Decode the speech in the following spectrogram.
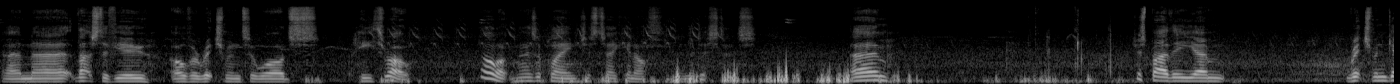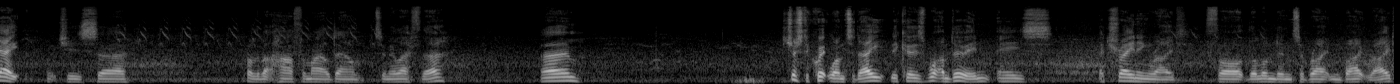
and uh, that's the view over Richmond towards Heathrow. Oh look, there's a plane just taking off in the distance. Um, just by the um, Richmond Gate, which is uh, probably about half a mile down to my left there. Um, it's just a quick one today because what I'm doing is a training ride for the London to Brighton bike ride.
